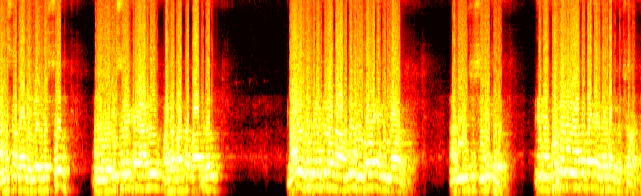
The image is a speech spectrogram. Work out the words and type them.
నమస్కారాలు తెలియజేస్తూ మన ఉదయ గారు వాళ్ళ భర్త బాబులు బాబు చెప్పినట్టు వాళ్ళ అన్న ఇంకోవే అని ఉండేవాడు నాకు మంచి స్నేహితుడు నేను ఎప్పుడైనా నాతో పాటు హైదరాబాద్కి వచ్చేవాడు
